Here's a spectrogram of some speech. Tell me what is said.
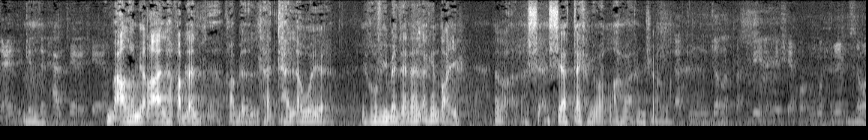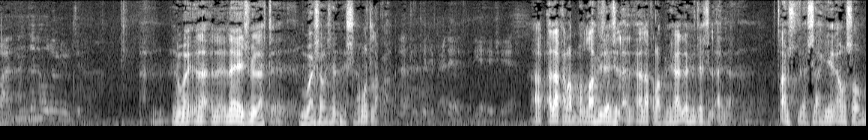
يعني في كلتا الحالتين يا شيخ. بعضهم يرى له قبل قبل التحل الأول يكون في بدنه لكن ضعيف. الشاة تكفي والله أعلم إن شاء الله. لكن مجرد تقبيله يا شيخ وهو محرم سواء أنزل أو لم ينزل. لا, لا- لا يجوز له مباشرة النساء مطلقة لكن تجب عليه الفدية يا شيخ. الأقرب والله فدية الأذى الأقرب في هذا فدية الأذى. طعام ستة مساكين أو صوم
